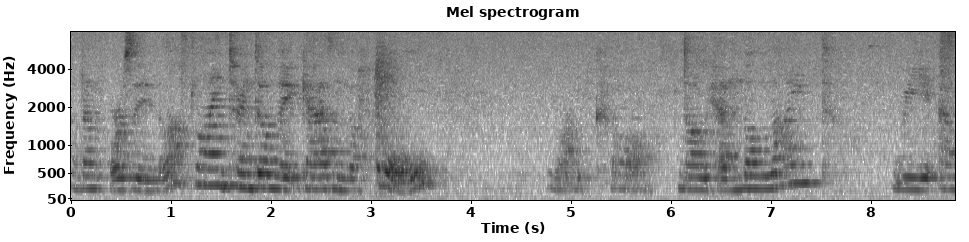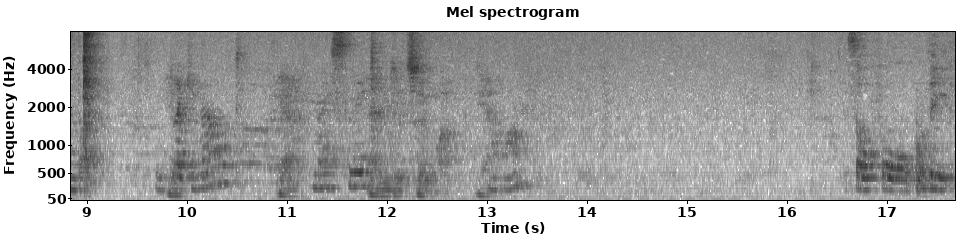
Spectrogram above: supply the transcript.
And then of course the, the last line turned on the gas in the hall. Like uh, now we have no light, we end up blacking out. Yeah, nicely. and it's over. Yeah. Uh-huh. So for the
